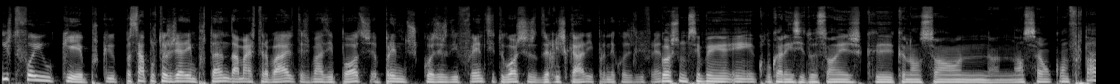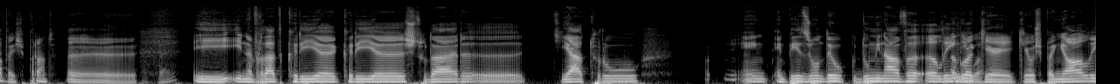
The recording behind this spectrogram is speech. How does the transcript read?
Isto foi o quê? Porque passar pelo estrangeiro é importante, dá mais trabalho, tens mais hipóteses, aprendes coisas diferentes e tu gostas de arriscar e aprender coisas diferentes? Gosto-me sempre em, em, colocar em situações que, que não, são, não, não são confortáveis, pronto. Uh, okay. e, e, na verdade queria, queria estudar uh, teatro em, em, países onde eu dominava a língua, a língua. Que, é, que é o espanhol e,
